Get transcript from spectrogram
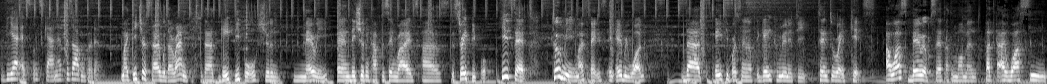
wie er es uns gerne besorgen würde. My teacher started with a rant that gay people shouldn't marry and they shouldn't have the same rights as the straight people. He said to me in my face and everyone that 80% of the gay community tend to rape kids. I was very upset at the moment, but I wasn't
